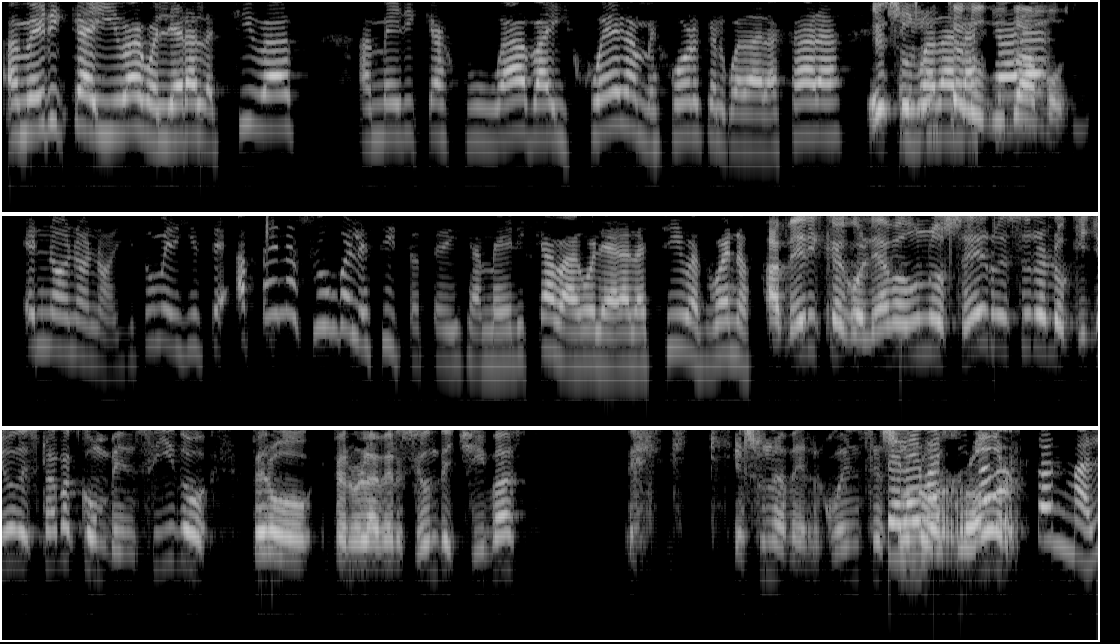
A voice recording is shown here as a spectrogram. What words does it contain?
América iba a golear a las Chivas, América jugaba y juega mejor que el Guadalajara. Eso nunca lo dudamos. Eh, no, no, no. Tú me dijiste, apenas un golecito. Te dije, América va a golear a las Chivas. Bueno. América goleaba 1-0, eso era lo que yo estaba convencido. Pero, pero la versión de Chivas es una vergüenza, es un horror. tan mal?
